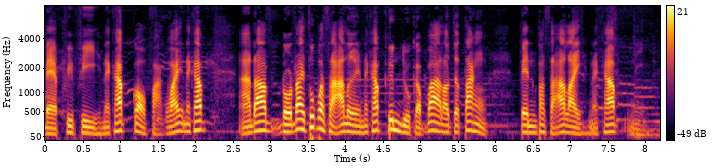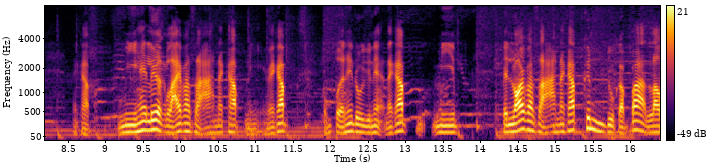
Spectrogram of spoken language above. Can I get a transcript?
แบบฟรีๆนะครับ ก็ฝากไว้นะครับ ดาวน์โหลดได้ทุกภาษาเลยนะครับ ขึ้นอยู่กับว่าเราจะตั้งเป็นภาษาอะไรนะครับนี่นะครับมีให้เลือกหลายภาษานะครับนี่เห็นไหมครับผมเปิดให้ดูอยู่เนี่ยนะครับมีเป็นร้อยภาษานะครับ ขึ้นอยู่กับว่าเรา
